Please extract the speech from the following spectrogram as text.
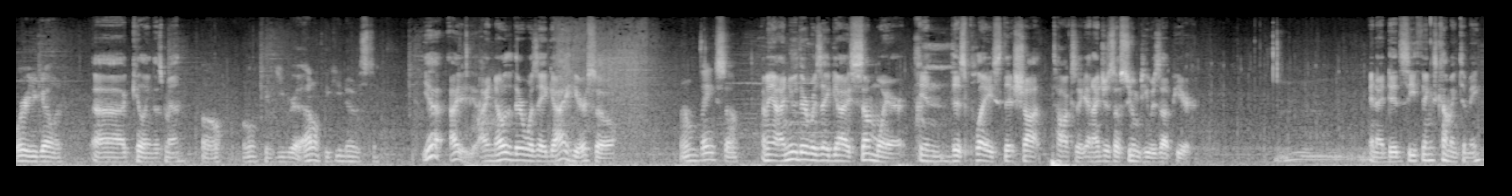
where are you going? Uh, killing this man. Oh, I don't think you. Re- I don't think you noticed him. Yeah, I I know that there was a guy here, so I don't think so. I mean I knew there was a guy somewhere in this place that shot toxic, and I just assumed he was up here. And I did see things coming to me.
